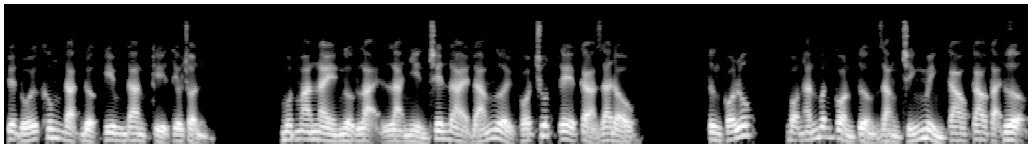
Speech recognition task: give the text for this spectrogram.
tuyệt đối không đạt được kim đan kỳ tiêu chuẩn. Một màn này ngược lại là nhìn trên đài đám người có chút tê cả ra đầu. Từng có lúc bọn hắn vẫn còn tưởng rằng chính mình cao cao tại thượng,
